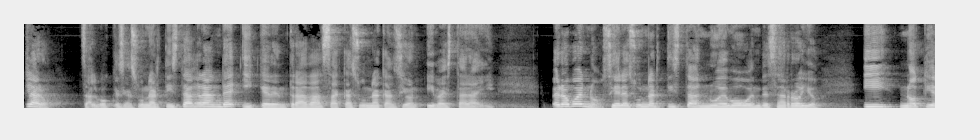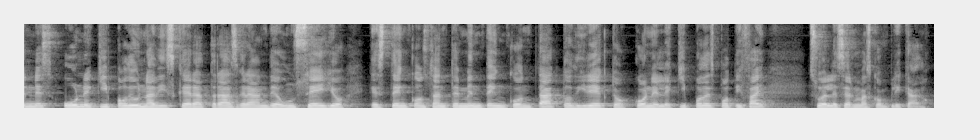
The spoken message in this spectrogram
Claro, salvo que seas un artista grande y que de entrada sacas una canción y va a estar ahí. Pero bueno, si eres un artista nuevo o en desarrollo y no tienes un equipo de una disquera atrás grande o un sello que estén constantemente en contacto directo con el equipo de Spotify, suele ser más complicado.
